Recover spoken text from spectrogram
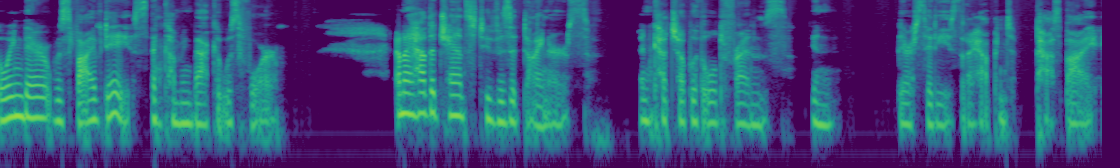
going there was five days, and coming back it was four. And I had the chance to visit diners and catch up with old friends in their cities that I happened to pass by.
